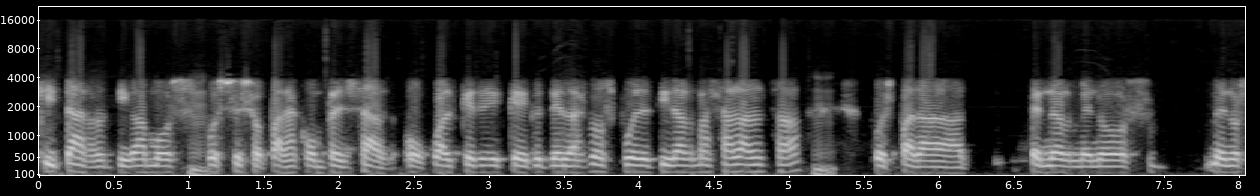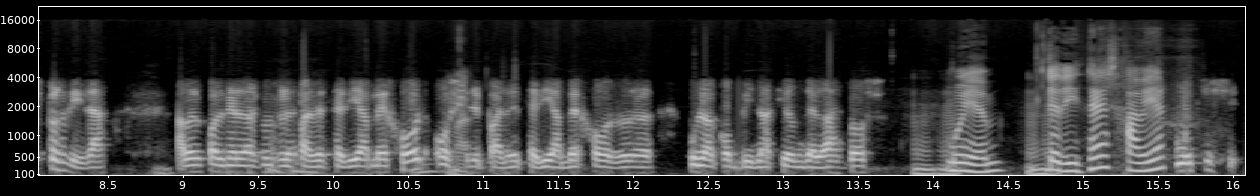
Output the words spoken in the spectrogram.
quitar, digamos, mm. pues eso, para compensar, o cuál que de las dos puede tirar más al alza, mm. pues para tener menos, menos pérdida. A ver cuál de las dos le parecería mejor o si le parecería mejor una combinación de las dos. Muy bien. ¿Qué dices, Javier? Muchísimo.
